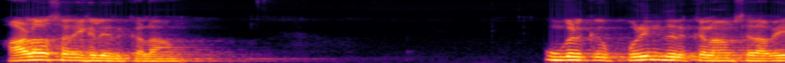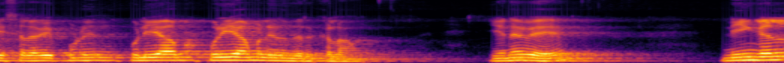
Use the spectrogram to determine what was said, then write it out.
ஆலோசனைகள் இருக்கலாம் உங்களுக்கு புரிந்திருக்கலாம் சிலவை சிலவை புரி புரியாமல் புரியாமல் இருந்திருக்கலாம். எனவே நீங்கள்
